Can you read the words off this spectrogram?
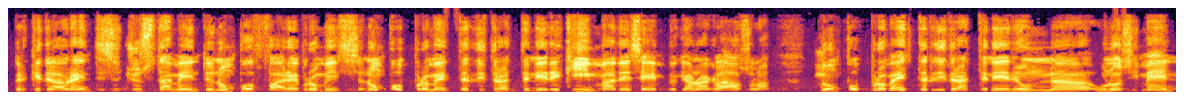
perché De Laurentiis giustamente non può fare promesse, non può promettere di trattenere Kim, ad esempio, che ha una clausola, non può promettere di trattenere un, un Osimen,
